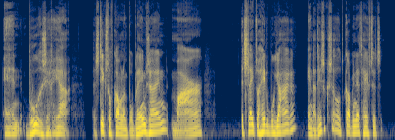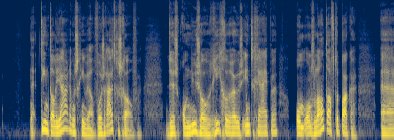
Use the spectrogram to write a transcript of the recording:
En boeren zeggen ja, stikstof kan wel een probleem zijn, maar het sleept al een heleboel jaren. En dat is ook zo. Het kabinet heeft het nou, tientallen jaren misschien wel voor zich uitgeschoven. Dus om nu zo rigoureus in te grijpen om ons land af te pakken, uh,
